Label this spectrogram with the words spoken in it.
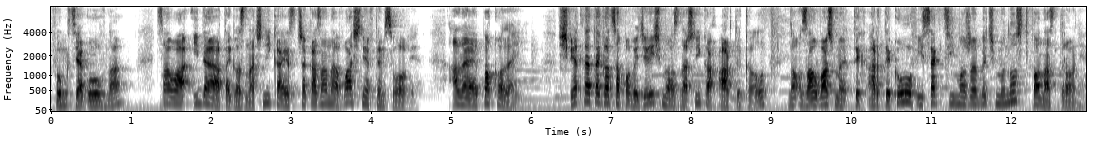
funkcja główna? Cała idea tego znacznika jest przekazana właśnie w tym słowie, ale po kolei. W świetle tego, co powiedzieliśmy o znacznikach article, no zauważmy, tych artykułów i sekcji może być mnóstwo na stronie.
